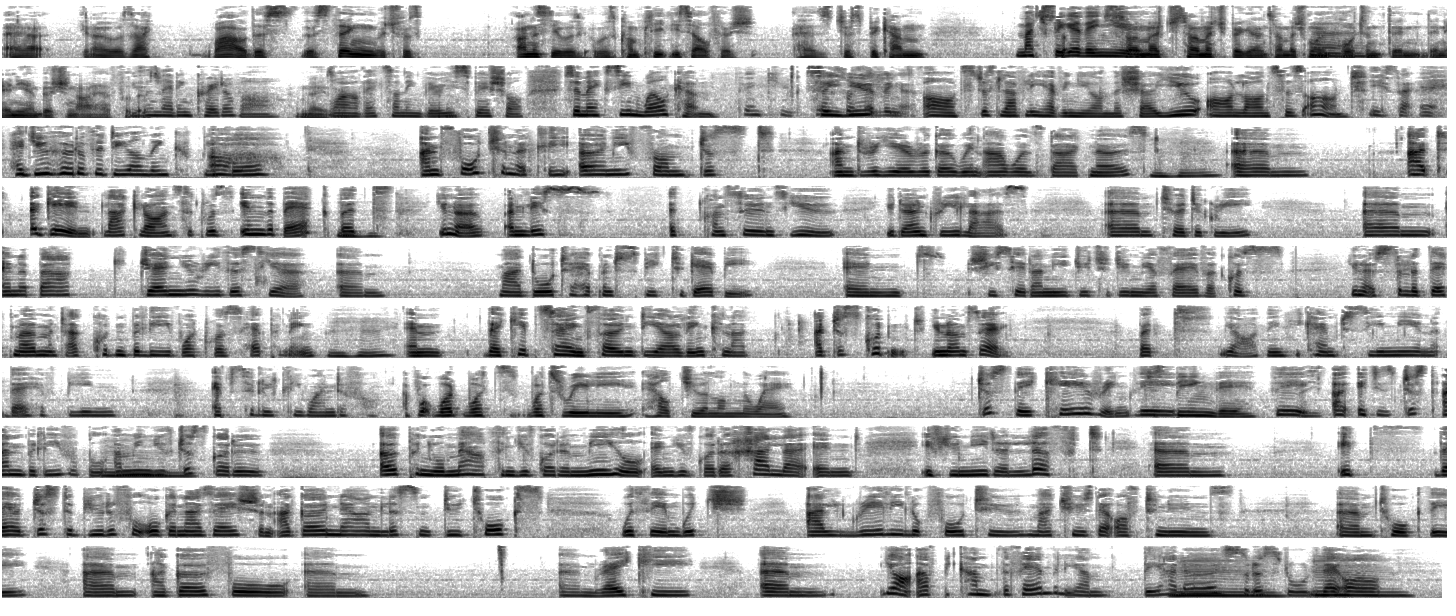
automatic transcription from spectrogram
uh, you know, it was like, wow, this this thing, which was honestly was was completely selfish, has just become much bigger than you. so much so much bigger and so much more Uh. important than than any ambition I have for this. Isn't that incredible? Amazing. Wow, that's something very special. So Maxine, welcome. Thank you. So Thanks for you, having us. oh, it's just lovely having you on the show. You are Lance's aunt. Yes, I am. Had you heard of the DL link before? Oh. Unfortunately, only from just under a year ago when I was diagnosed. Um, I'd, again, like Lance, it was in the back, but, you know, unless it concerns you, you don't realize, um, to a degree. Um, and about January this year, um, my daughter happened to speak to Gabby and she said, I need you to do me a favor because, you know, still at that moment I couldn't believe what was happening. Mm-hmm. And they kept saying phone DL Link and I, I just couldn't, you know what I'm saying? But yeah, then he came to see me and they have been absolutely wonderful. What, what, what's, what's really helped you along the way? Just their caring, their, Just being there. There, uh, it is just unbelievable. I mean, you've just got to open your mouth and you've got a meal and you've got a challah and if you need a lift, um, it's, they're just a beautiful organization. I go now and listen, do talks with them, which I really look forward to my Tuesday afternoons, um, talk there. Um, I go for, um, um, Reiki. Um, yeah, I've become the family. I'm the hello sort of story. They are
